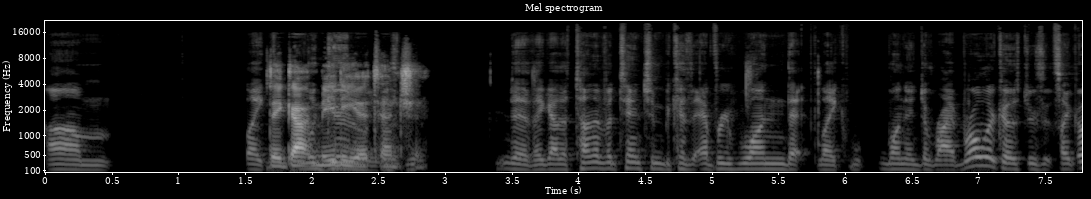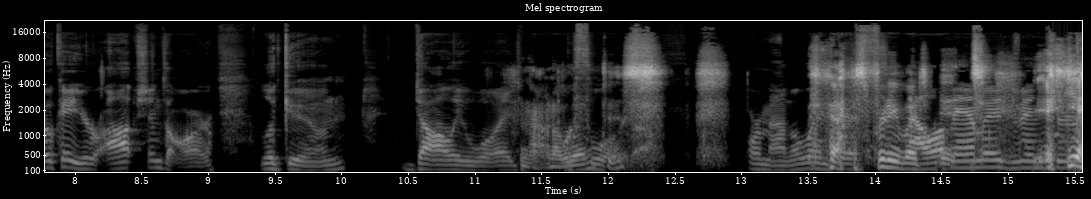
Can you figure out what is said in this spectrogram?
Um, like They got media Lagoon is- attention. yeah, they got a ton of attention because everyone that like wanted to ride roller coasters, it's like, okay, your options are Lagoon, Dollywood, Mount or Florida, Olympus. or Mount Olympus. That's pretty much Alabama it. Adventure. yeah.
